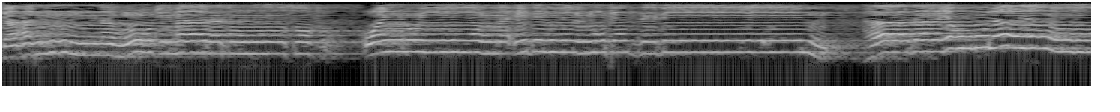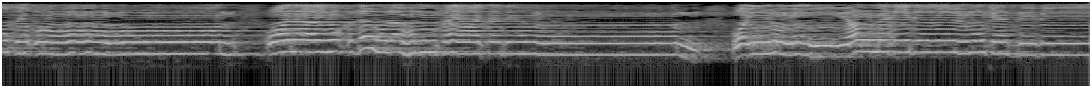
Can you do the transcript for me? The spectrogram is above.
كَأَنَّهُ جِمَالَتٌ صُفْرٌ. وَيْلٌ يَوْمَئِذٍ لِّلْمُكَذِّبِينَ. هَٰذَا يَوْمُ لَا يَنطِقُونَ. وَلَا يُؤْذَنُ لَهُمْ فَيَعْتَذِرُونَ وَيْلٌ يَوْمَئِذٍ لِّلْمُكَذِّبِينَ.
